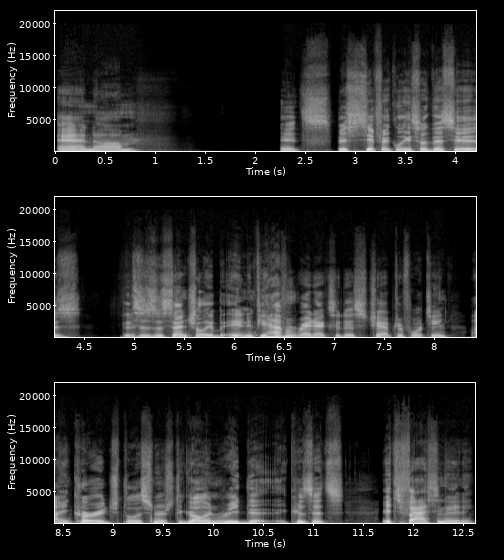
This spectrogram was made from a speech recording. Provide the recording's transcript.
And um it's specifically so this is this is essentially and if you haven't read Exodus chapter 14, I encourage the listeners to go and read the cuz it's it's fascinating.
